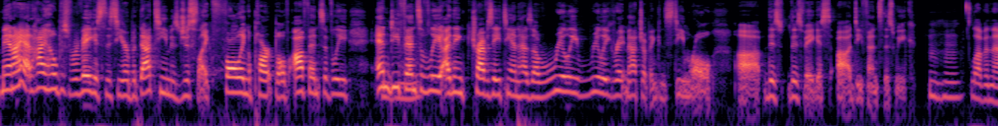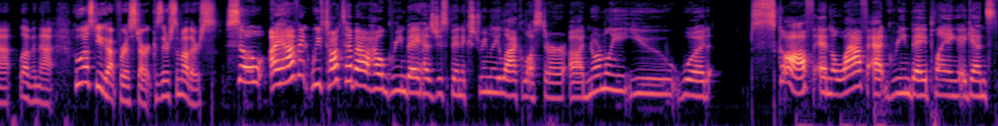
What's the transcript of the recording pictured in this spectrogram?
man, I had high hopes for Vegas this year, but that team is just like falling apart both offensively and Mm-hmm. defensively. I think Travis Etienne has a really, really great matchup and can steamroll uh, this this Vegas uh, defense this week. Mm-hmm. Loving that. Loving that. Who else do you got for a start? Because there's some others. So I haven't. We've talked about how Green Bay has just been extremely lackluster. Uh, normally, you would scoff and laugh at Green Bay playing against,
